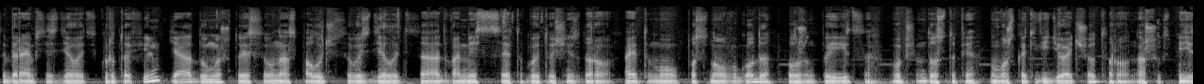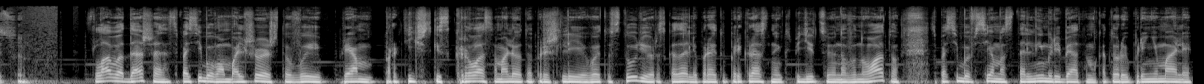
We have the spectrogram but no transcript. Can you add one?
собираемся сделать крутой фильм. Я думаю, что если у нас получится его сделать за два месяца, это будет очень здорово. Поэтому после Нового года должен появиться в общем доступе, ну, можно сказать, видеоотчет про нашу экспедицию. Слава, Даша, спасибо вам большое, что вы прям практически с крыла самолета пришли в эту студию, рассказали про эту прекрасную экспедицию на Вануату. Спасибо всем остальным ребятам, которые принимали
